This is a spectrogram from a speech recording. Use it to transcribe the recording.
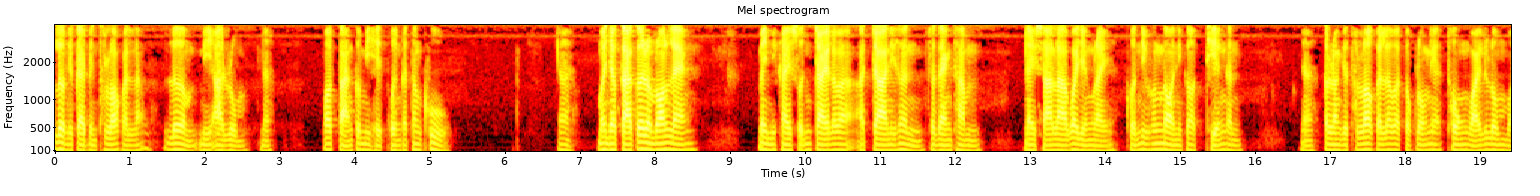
เริ่มจะกลายเป็นทะเลาะกันแล้วเริ่มมีอารมณ์นะเพราะต่างก็มีเหตุผลกันทั้งคู่นะบรรยากาศก็เริ่มร้อนแรง ไม่มีใครสนใจแล้วว่าอาจารย์นี่ท่านแสดงธรรมในศาลาว่าอย่างไร คนที่อยู่ข้างนอกนี่ก็เถียงกัน นะกำลังจะทะเลาะกกันแล้วว่าตกลงเนี่ยธงไหวหรือลมไหว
